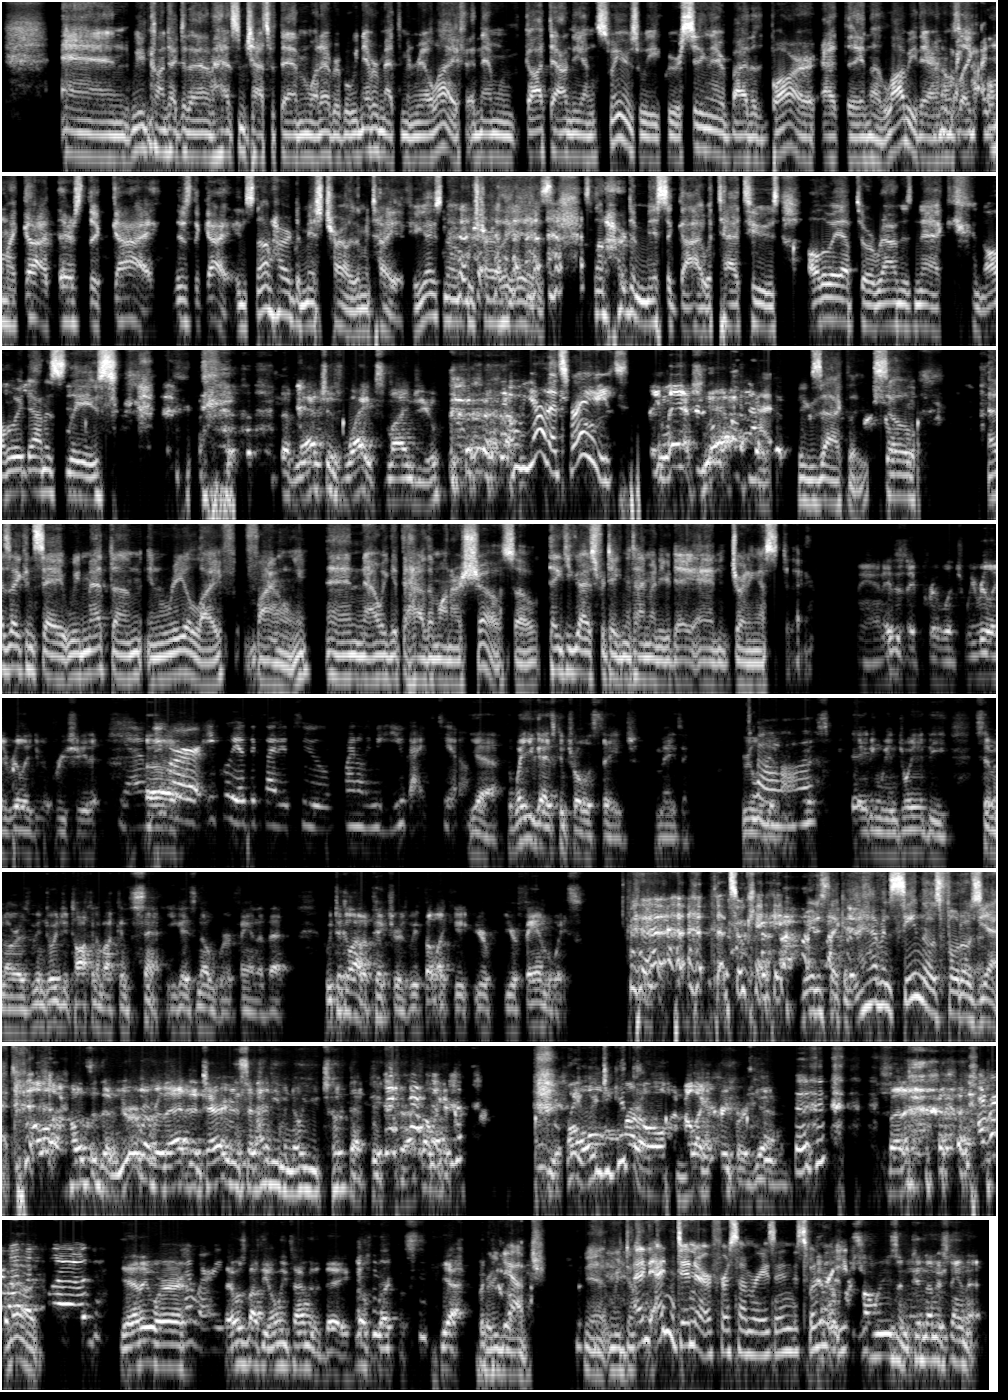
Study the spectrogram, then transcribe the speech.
And we had contacted them, had some chats with them, whatever, but we never met them in real life. And then when we got down to Young Swingers Week, we were sitting there by the bar at the in the lobby there, and Oh I was like, God. "Oh my god, there's the guy! There's the guy!" And it's not hard to miss Charlie. Let me tell you, if you guys know who Charlie is, it's not hard to miss a guy with tattoos all the way up to around his neck and all the way down his sleeves. That matches wipes, mind you. Oh, yeah, that's right. they match, yeah. Exactly. So, as I can say, we met them in real life finally, and now we get to have them on our show. So, thank you guys for taking the time out of your day and joining us today. Man, it is a privilege. We really, really do appreciate it. Yeah, we Uh, were equally as excited to finally meet you guys too. Yeah, the way you guys control the stage, amazing. We really Aw. did. Dating, we enjoyed the seminars. We enjoyed you talking about consent. You guys know we're a fan of that. We took a lot of pictures. We felt like you, you're your fanboys. that's okay. Wait a second, I haven't seen those photos yet. Oh, I posted them. You remember that? And Terry even said, "I didn't even know you took that picture." I felt like a Wait, where'd you get Oh, I felt like a creeper. Yeah, but Everyone No. was clothed. yeah, they were. No were. worries. That was about the only time of the day. That was breakfast. Yeah, Pretty Yeah. much. Yeah, we don't. And, and dinner for some reason. It's when Yeah, we're for eating. some reason couldn't understand that,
